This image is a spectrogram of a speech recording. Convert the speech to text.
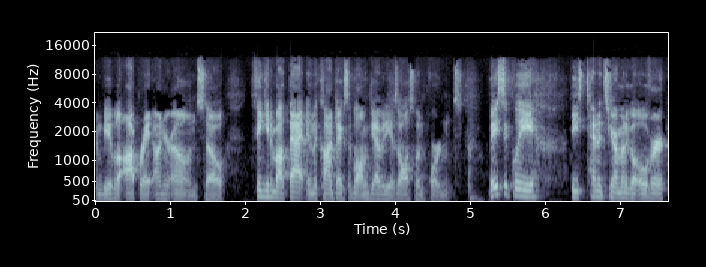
and be able to operate on your own. So, thinking about that in the context of longevity is also important. Basically, these tenets here I'm going to go over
